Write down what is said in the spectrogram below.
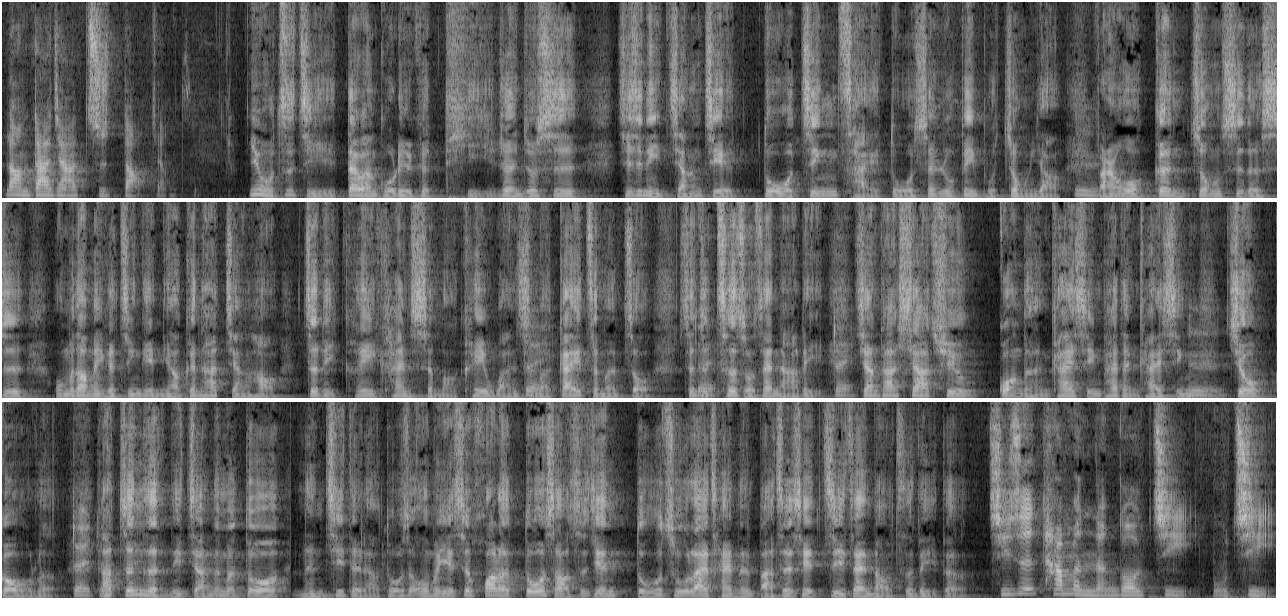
让大家知道这样子。因为我自己带完国旅有一个体认，就是其实你讲解多精彩、多深入并不重要，嗯，反而我更重视的是，我们到每个景点，你要跟他讲好这里可以看什么，可以玩什么，该怎么走，甚至厕所在哪里，对，这样他下去逛得很开心，拍得很开心，嗯，就够了。对，他真的你讲那么多，能记得了多少？我们也是花了多少时间读出来，才能把这些记在脑子里的。其实他们能够记不记，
